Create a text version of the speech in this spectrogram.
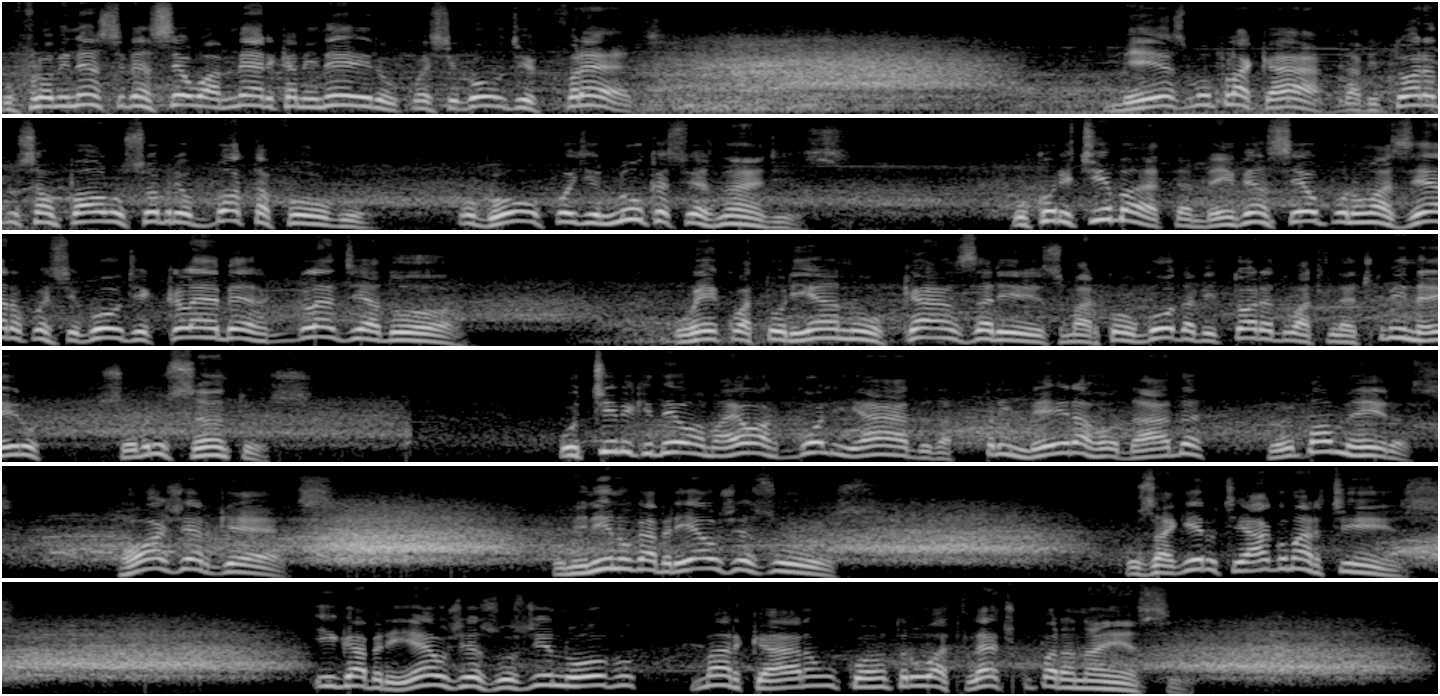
O Fluminense venceu o América Mineiro com esse gol de Fred. Mesmo placar da vitória do São Paulo sobre o Botafogo. O gol foi de Lucas Fernandes. O Coritiba também venceu por 1 a 0 com esse gol de Kleber Gladiador. O equatoriano Cázares marcou o gol da vitória do Atlético Mineiro sobre o Santos. O time que deu a maior goleada da primeira rodada foi o Palmeiras. Roger Guedes. O menino Gabriel Jesus. O zagueiro Thiago Martins. E Gabriel Jesus de novo marcaram contra o Atlético Paranaense.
